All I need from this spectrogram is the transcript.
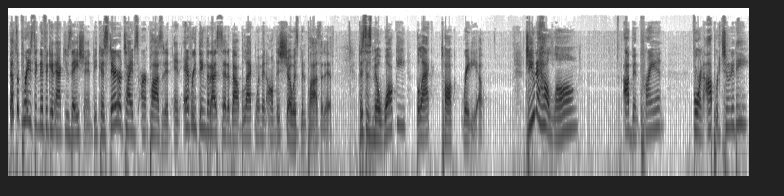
that's a pretty significant accusation because stereotypes aren't positive and everything that I said about black women on this show has been positive. This is Milwaukee Black Talk Radio. Do you know how long I've been praying for an opportunity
